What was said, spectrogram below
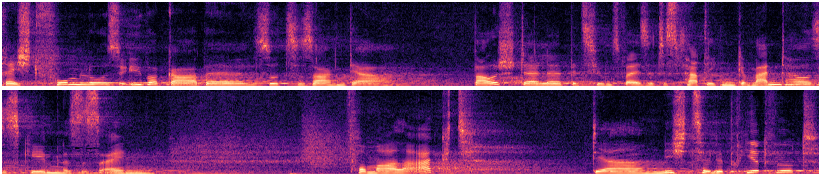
recht formlose Übergabe sozusagen der Baustelle bzw. des fertigen Gewandhauses geben. Das ist ein formaler Akt, der nicht zelebriert wird,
